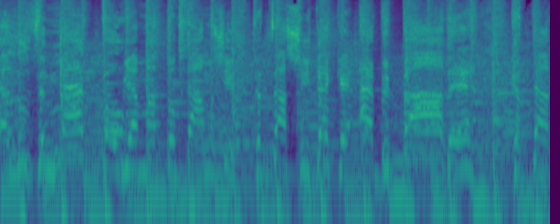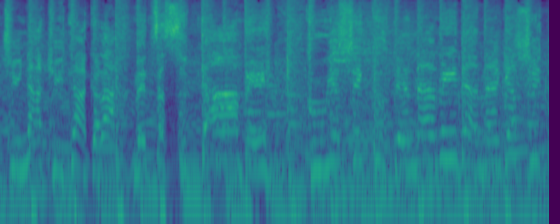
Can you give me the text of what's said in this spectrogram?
やるぜ。メッポ山と魂かざしてけ Everybody 形なき宝目指す旅悔しくて涙流して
